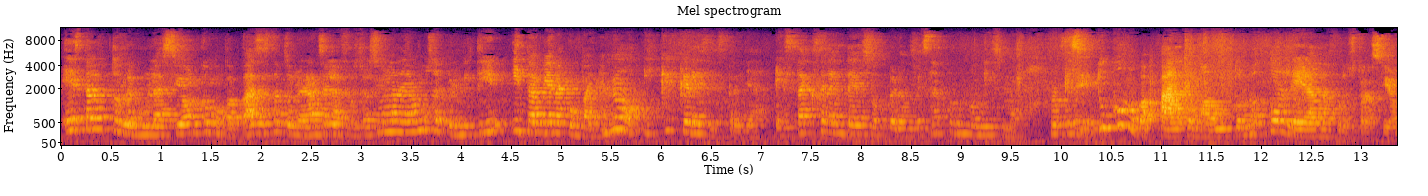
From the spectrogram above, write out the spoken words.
esta autorregulación como papás, esta tolerancia a la frustración la debemos de permitir y también acompañar. No, ¿y qué crees, Estrella? Está excelente eso, pero empezar por uno mismo. Porque si tú como papá y como adulto no toleras la frustración,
